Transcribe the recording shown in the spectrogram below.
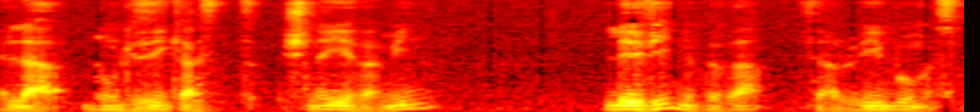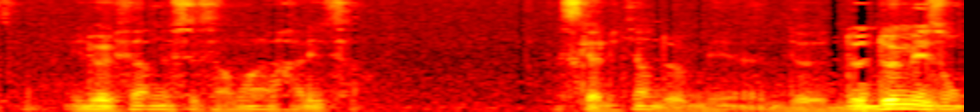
Elle a donc zikat shteyevamin, Lévi ne peut pas faire le hiboum Il doit faire nécessairement la khalitsa. Parce qu'elle vient de, de, deux maisons.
